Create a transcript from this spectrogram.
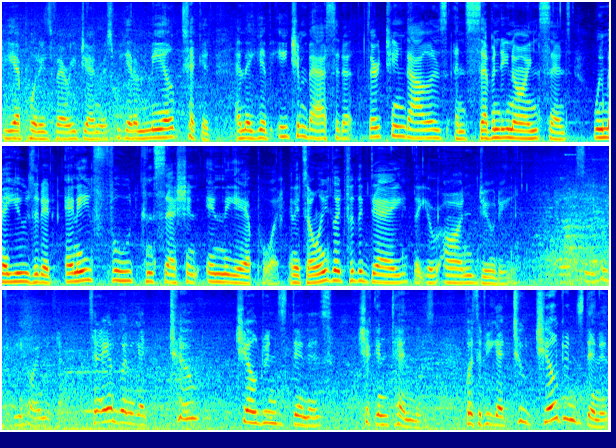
The airport is very generous. We get a meal ticket, and they give each ambassador $13.79. We may use it at any food concession in the airport, and it's only good for the day that you're on duty. Let's see who's behind the counter. Today I'm going to get two children's dinners, chicken tenders. Because if you get two children's dinners,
